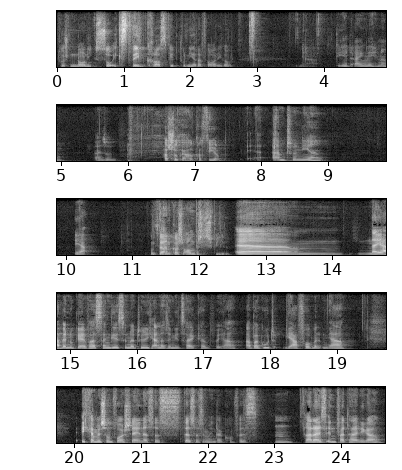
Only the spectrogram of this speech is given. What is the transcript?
du hast noch nicht so extrem krass viel Turniererfahrung, aber Ja, geht eigentlich, ne? Also Hast du schon Geld kassiert? am Turnier? Ja. und dann gehst du anders ins Spiel. Ähm, naja, wenn du gelb hast, dann gehst du natürlich anders in die Zweikämpfe, ja. Aber gut, ja, Vorbild, ja. Ich kann mir schon vorstellen, dass es, dass es im Hinterkopf ist. Mhm. Gerade als Innenverteidiger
